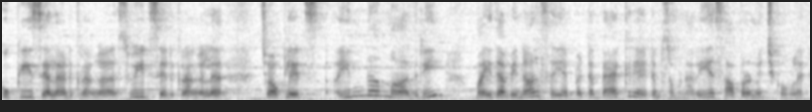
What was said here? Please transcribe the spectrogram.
குக்கீஸ் எல்லாம் எடுக்கிறாங்க ஸ்வீட்ஸ் எடுக்கிறாங்கல்ல சாக்லேட்ஸ் இந்த மாதிரி மைதாவினால் செய்யப்பட்ட பேக்கரி ஐட்டம்ஸ் நம்ம நிறைய சாப்பிட்றோன்னு வச்சுக்கோங்களேன்.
